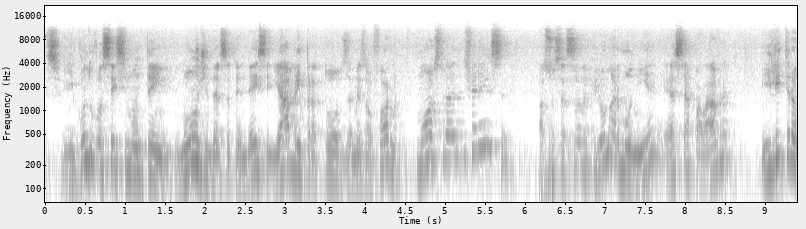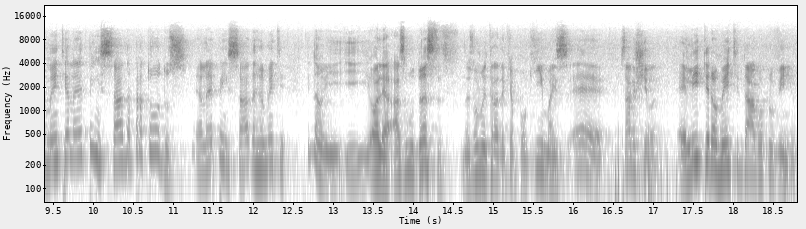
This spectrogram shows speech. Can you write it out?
Sim. E quando vocês se mantêm longe dessa tendência e abrem para todos da mesma forma, mostra a diferença. A associação ela criou uma harmonia, essa é a palavra, e literalmente ela é pensada para todos. Ela é pensada realmente. Não, e, e, olha, as mudanças, nós vamos entrar daqui a pouquinho, mas é. Sabe, Sheila? É literalmente dar água para o vinho.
